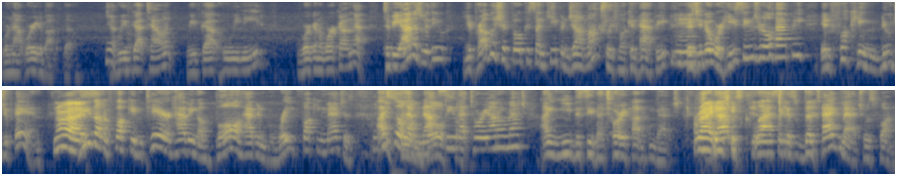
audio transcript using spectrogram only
We're not worried about it though. Yeah. We've got talent. We've got who we need. We're gonna work on that. To be honest with you, you probably should focus on keeping Jon Moxley fucking happy because you know where he seems real happy in fucking New Japan. all right. He's on a fucking tear, having a ball, having great fucking matches. I still have not both, seen that Toriano match. I need to see that Toriano match. Right. That was classic. As the tag match was fun.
